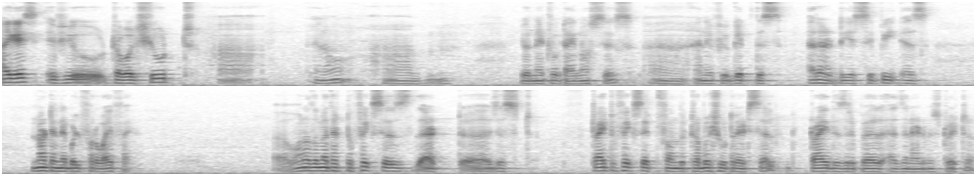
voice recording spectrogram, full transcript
hi guys. If you troubleshoot uh, you know um, your network diagnosis uh, and if you get this error DHCP is not enabled for Wi-Fi. Uh, one of the method to fix is that uh, just try to fix it from the troubleshooter itself. Try this repair as an administrator.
